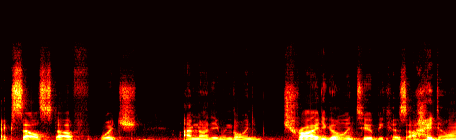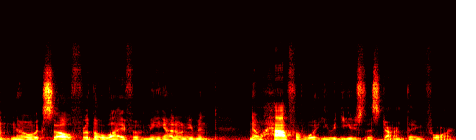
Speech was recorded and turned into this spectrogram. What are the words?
Excel stuff, which I'm not even going to try to go into because I don't know Excel for the life of me. I don't even know half of what you would use this darn thing for.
